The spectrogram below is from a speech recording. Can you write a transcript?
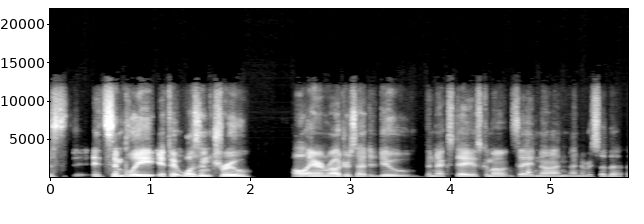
this. It's simply if it wasn't true, all Aaron Rodgers had to do the next day is come out and say, "No, I, I never said that."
